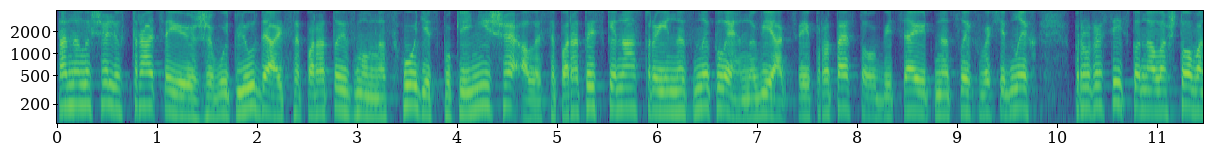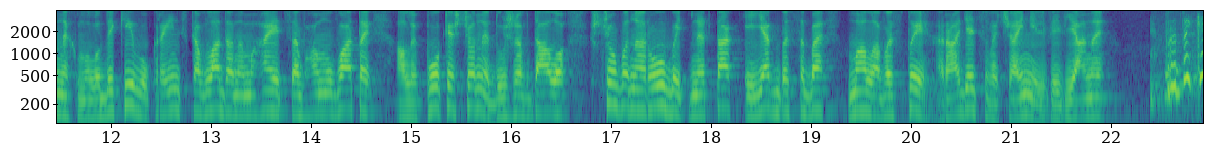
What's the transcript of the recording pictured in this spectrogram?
Та не лише люстрацією живуть люди, а й сепаратизмом на сході спокійніше, але сепаратистські настрої не зникли. Нові акції протесту обіцяють на цих вихідних. Проросійсько налаштованих молодиків українська влада намагається вгамувати, але поки що не дуже вдало. Що вона робить не так і як би себе мала вести, радять звичайні львів'яни. Про таке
